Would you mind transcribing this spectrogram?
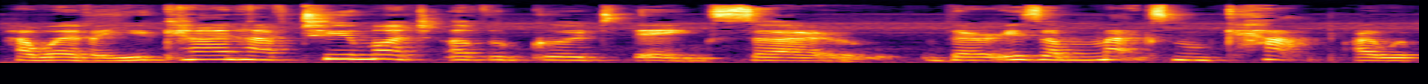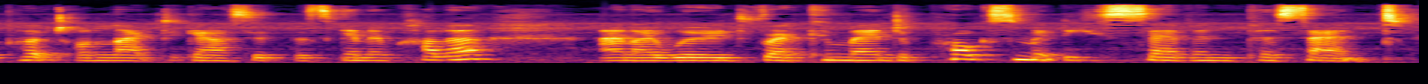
However, you can have too much of a good thing. So there is a maximum cap I would put on lactic acid for skin of color, and I would recommend approximately 7%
